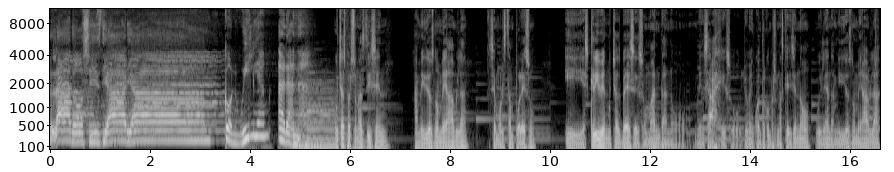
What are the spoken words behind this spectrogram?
La dosis diaria con William Arana. Muchas personas dicen, a mi Dios no me habla, se molestan por eso y escriben muchas veces o mandan o mensajes o yo me encuentro con personas que dicen, no, William, a mi Dios no me habla,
